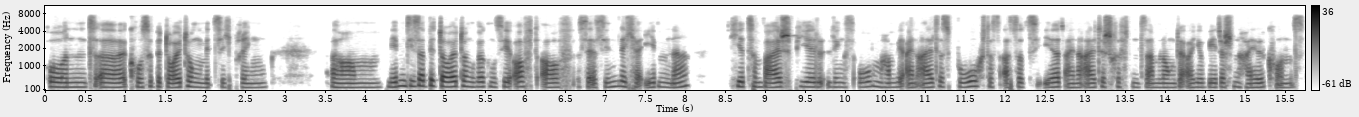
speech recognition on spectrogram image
und äh, große Bedeutung mit sich bringen. Ähm, neben dieser Bedeutung wirken sie oft auf sehr sinnlicher Ebene. Hier zum Beispiel links oben haben wir ein altes Buch, das assoziiert eine alte Schriftensammlung der ayurvedischen Heilkunst.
